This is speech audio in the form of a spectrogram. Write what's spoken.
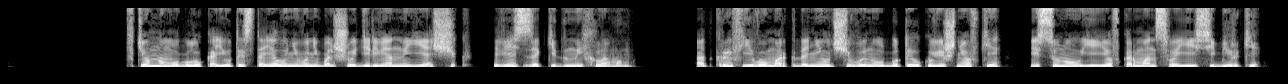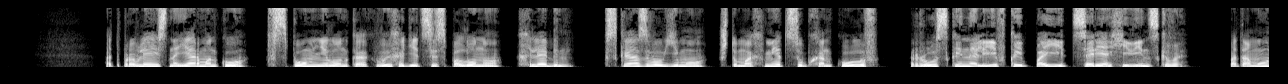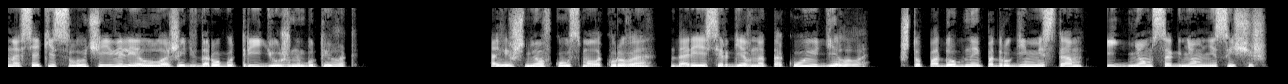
В темном углу каюты стоял у него небольшой деревянный ящик, весь закиданный хламом. Открыв его, Марк Данилович вынул бутылку вишневки и сунул ее в карман своей сибирки. Отправляясь на ярманку, вспомнил он, как выходец из полону Хлябин сказывал ему, что Махмед Субханкулов русской наливкой поит царя Хивинского, потому на всякий случай велел уложить в дорогу три дюжины бутылок. А вишневку у Смолокурова Дарья Сергеевна такую делала, что подобные по другим местам и днем с огнем не сыщешь.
